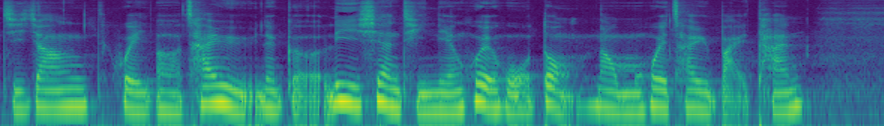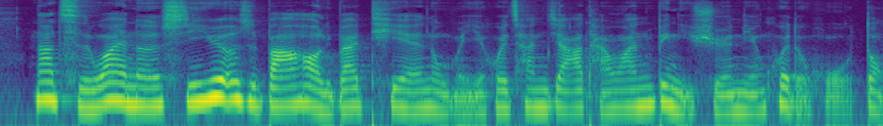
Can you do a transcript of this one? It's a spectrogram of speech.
即将会呃参与那个立腺体年会活动。那我们会参与摆摊。那此外呢，十一月二十八号，礼拜天，我们也会参加台湾病理学年会的活动。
